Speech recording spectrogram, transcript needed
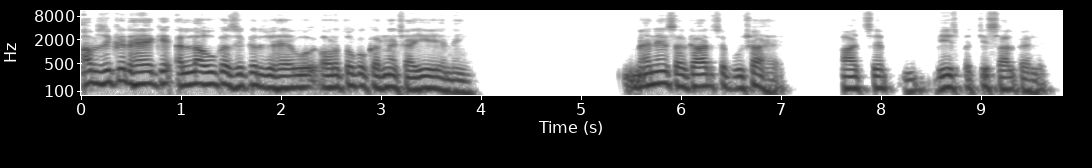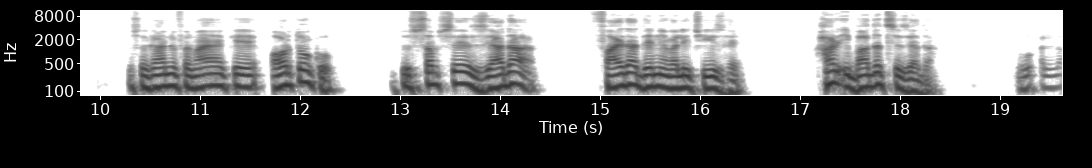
اب ذکر ہے کہ اللہ کا ذکر جو ہے وہ عورتوں کو کرنا چاہیے یا نہیں؟ میں نے سرکار سے پوچھا ہے آج سے بیس پچیس سال پہلے۔ تو سرکار نے فرمایا کہ عورتوں کو جو سب سے زیادہ فائدہ دینے والی چیز ہے، ہر عبادت سے زیادہ، وہ اللہ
